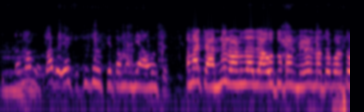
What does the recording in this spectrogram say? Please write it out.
તમે મોટા ભાઈએ કીધું હતું કે તમે બે આવો છો. અમારે ચાંદનું રણુદા જાવું હતું પણ મેળ નતો પડતો.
